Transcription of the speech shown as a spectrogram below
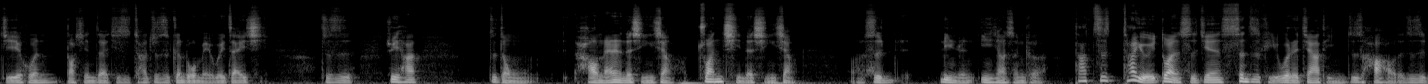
结婚到现在，其实他就是跟罗美薇在一起，就是所以他这种好男人的形象、专情的形象啊，是令人印象深刻。他之他有一段时间，甚至可以为了家庭，就是好好的，就是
